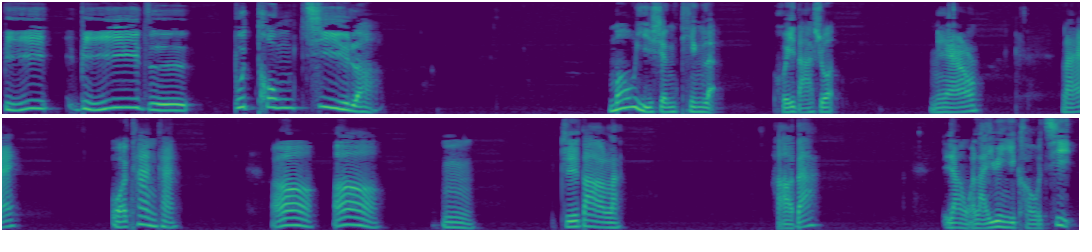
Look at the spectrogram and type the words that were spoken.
鼻鼻子不通气了。猫医生听了，回答说。喵，来，我看看。哦哦，嗯，知道了。好的，让我来运一口气。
